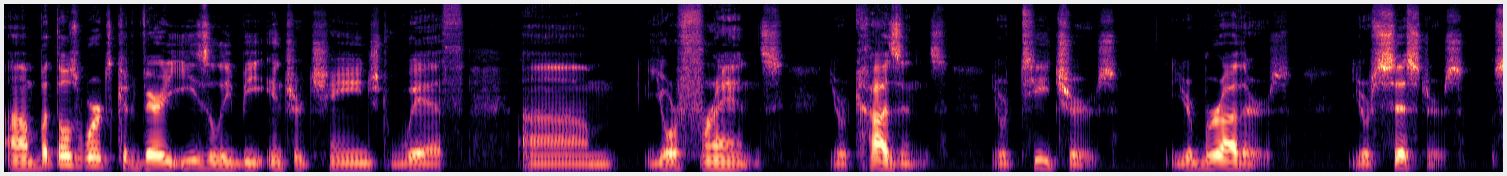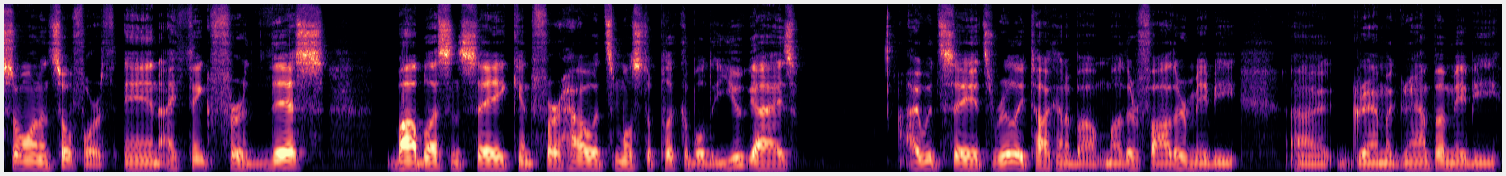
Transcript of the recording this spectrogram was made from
Um, but those words could very easily be interchanged with um, your friends your cousins, your teachers, your brothers, your sisters, so on and so forth. And I think for this Bob lesson's sake and for how it's most applicable to you guys, I would say it's really talking about mother, father, maybe uh, grandma, grandpa, maybe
